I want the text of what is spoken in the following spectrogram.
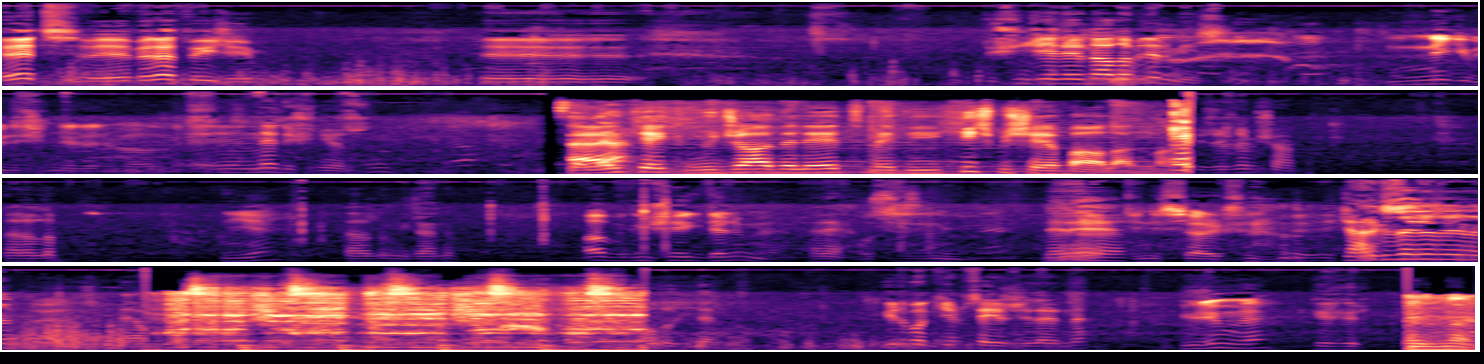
Evet, e, Berat Beyciğim. E, düşüncelerini alabilir miyiz? Ne gibi düşüncelerim almak E, ne düşünüyorsun? Erkek mücadele etmediği hiçbir şeye bağlanmaz. Üzüldüm şu an. Darıldım. Niye? Darıldım, gücendim. Abi bugün şeye gidelim mi? Nereye? O sizin Nereye? deniz şarkısı. Şarkı söylemiyor mu? Olur gidelim. Gül bakayım seyircilerine. Yürüyün mü? Gül gül. Gülmem.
